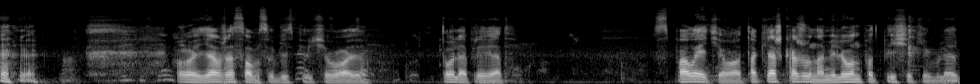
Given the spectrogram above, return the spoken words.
Ой, я вже сам собі співчуваю. Толя, привіт. Спалить його. Так я ж кажу, на мільйон підписчиків, блядь,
